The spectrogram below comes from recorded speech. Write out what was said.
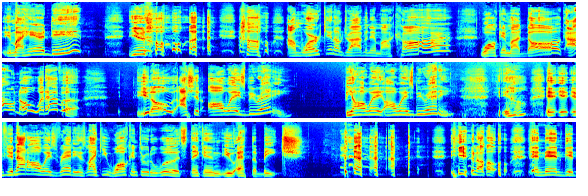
my hair did, you know, um, I'm working, I'm driving in my car, walking my dog, I don't know, whatever. You know, I should always be ready. Be always, always be ready. You know, if, if you're not always ready, it's like you walking through the woods thinking you at the beach. you know, and then get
